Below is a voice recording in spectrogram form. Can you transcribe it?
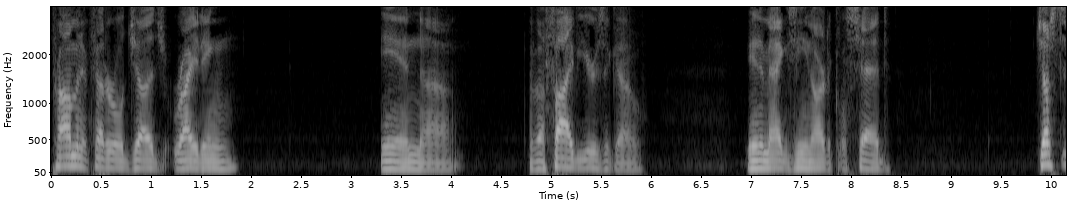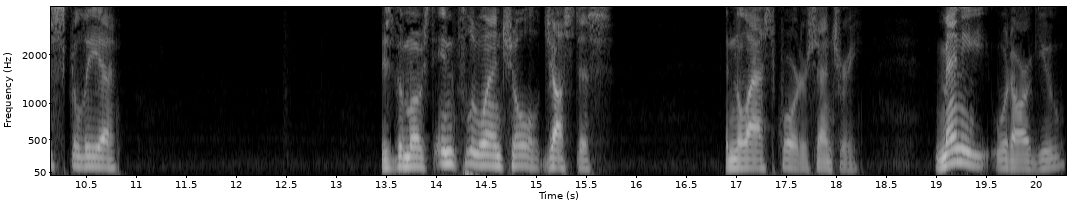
prominent federal judge, writing in uh, about five years ago in a magazine article said Justice Scalia is the most influential justice in the last quarter century. Many would argue,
